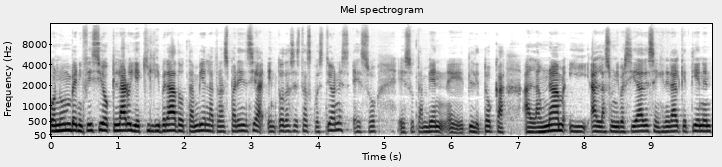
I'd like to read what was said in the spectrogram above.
con un beneficio claro y equilibrado. También la transparencia en todas estas cuestiones. Eso, eso también eh, le toca a la UNAM y a las universidades en general que tienen,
